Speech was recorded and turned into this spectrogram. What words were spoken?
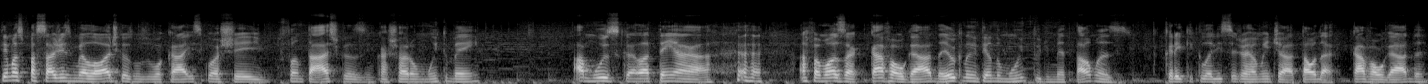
tem umas passagens melódicas nos vocais que eu achei fantásticas, encaixaram muito bem. A música, ela tem a, a famosa cavalgada. Eu que não entendo muito de metal, mas creio que aquilo ali seja realmente a tal da cavalgada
